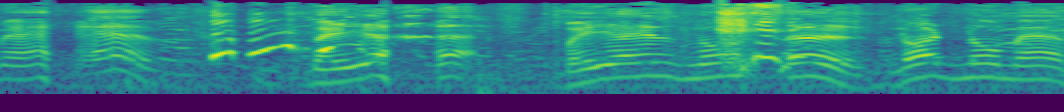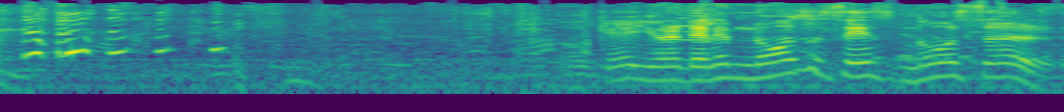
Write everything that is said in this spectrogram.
Ma'am. Bhaiya. Bhaiya is no sir, not no ma'am. Okay, you wanna tell him no, so says no sir.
